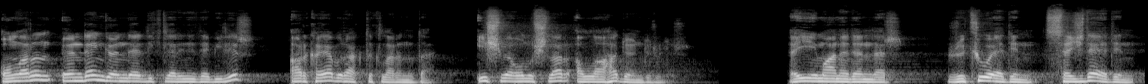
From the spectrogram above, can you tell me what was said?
Onların önden gönderdiklerini de bilir, arkaya bıraktıklarını da. İş ve oluşlar Allah'a döndürülür. Ey iman edenler! Rükû edin, secde edin,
